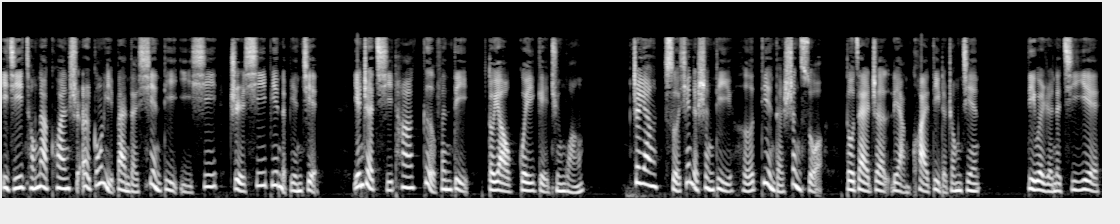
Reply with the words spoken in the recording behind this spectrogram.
以及从那宽十二公里半的县地以西至西边的边界，沿着其他各分地都要归给君王。这样所献的圣地和殿的圣所都在这两块地的中间。地位人的基业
